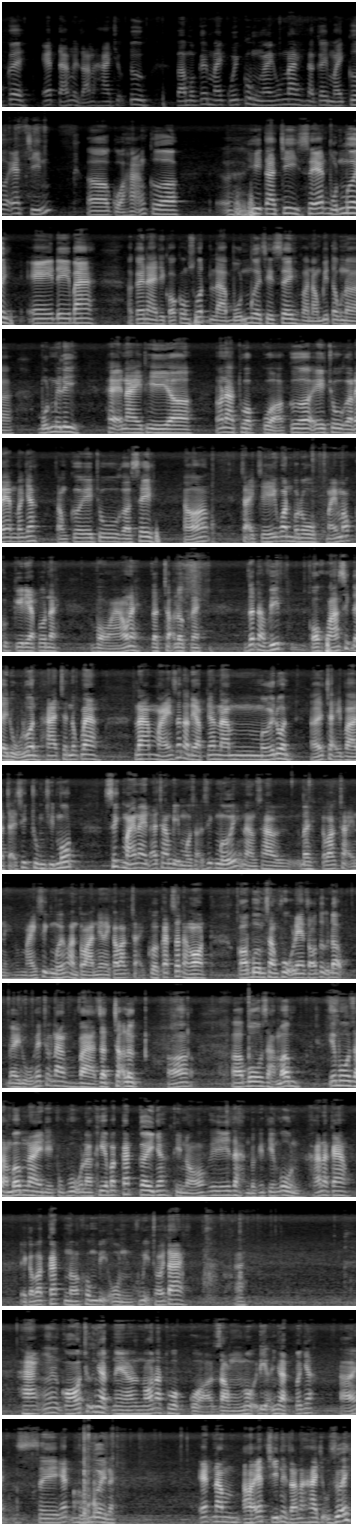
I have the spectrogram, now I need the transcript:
Ok, S8 này giá là 2 triệu tư. Và một cây máy cuối cùng ngày hôm nay là cây máy cưa S9 uh, của hãng cưa ờ, Hitachi CS40 ED3 uh, Cây này thì có công suất là 40cc và nòng bê tông là 40mm Hệ này thì uh, nó là thuộc của cưa Echo Grand bác nhá. Dòng cưa Echo GC Đó, chạy chế One Pro, máy móc cực kỳ đẹp luôn này. Vỏ áo này, giật trợ lực này. Rất là vip có khóa xích đầy đủ luôn hai chân ốc lam lam máy rất là đẹp nha lam mới luôn. Đấy chạy và chạy xích chung 91 xích máy này đã trang bị một sợi xích mới làm sao đây các bác chạy này máy xích mới hoàn toàn như này các bác chạy cưa cắt rất là ngon. Có bơm sang phụ len gió tự động đầy đủ hết chức năng và giật trợ lực. Đó. À, bô giảm âm. Cái bô giảm âm này để phục vụ là khi bác cắt cây nhá thì nó cái giảm được cái tiếng ồn khá là cao để các bác cắt nó không bị ồn không bị chói tai. À hãng có chữ Nhật này, nó là thuộc của dòng nội địa Nhật thôi nhá. Đấy CS40 này. S5 à S9 này giá là hai triệu rưỡi.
